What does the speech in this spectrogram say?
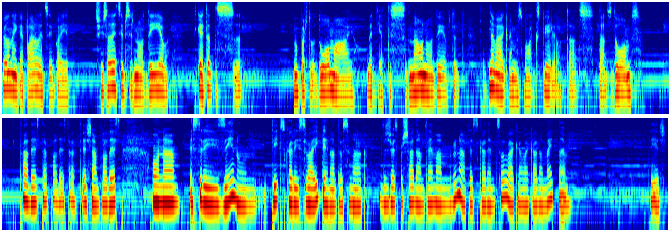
pilnīgai pārliecībai, ja šīs attiecības ir no dieva, Tikai tad es nu, par to domāju. Bet, ja tas nav no dieva, tad, tad nevajag nemaz, man liekas, pieļaut tādas, tādas domas. Paldies, tev, paldies, tev. Tiešām paldies. Un uh, es arī zinu un ticu, ka arī savā ikdienā to sanāk. Dažreiz par šādām tēmām runāties ar kādiem cilvēkiem vai kādām meitenēm. Tieši.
